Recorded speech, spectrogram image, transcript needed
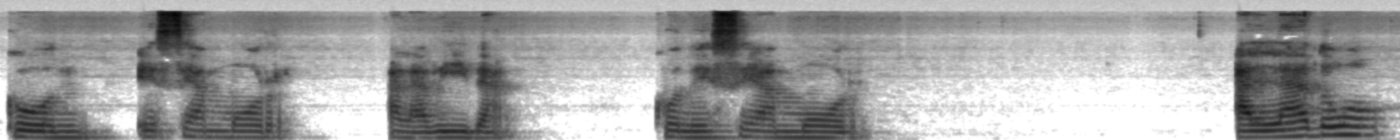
con ese amor a la vida, con ese amor al lado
